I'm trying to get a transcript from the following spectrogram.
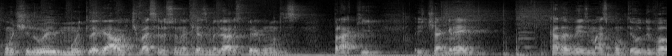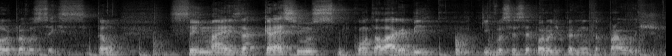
continue, muito legal. A gente vai selecionando aqui as melhores perguntas para que a gente agregue cada vez mais conteúdo e valor para vocês. Então, sem mais acréscimos, me conta lá, Gabi, o que você separou de pergunta para hoje.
